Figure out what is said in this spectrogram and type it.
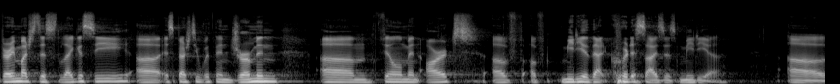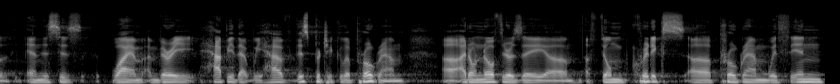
very much this legacy, uh, especially within German um, film and art of of media that criticizes media. Uh, and this is why I'm, I'm, very happy that we have this particular program. Uh, I don't know if there's a, uh, a film critics uh, program within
